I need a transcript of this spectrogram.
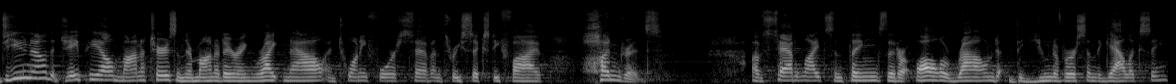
Do you know that JPL monitors, and they're monitoring right now and 24 7, 365, hundreds of satellites and things that are all around the universe and the galaxy?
